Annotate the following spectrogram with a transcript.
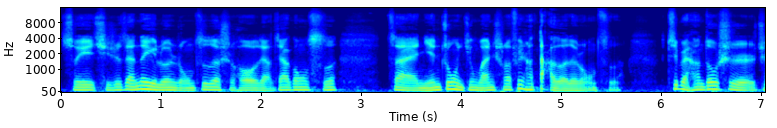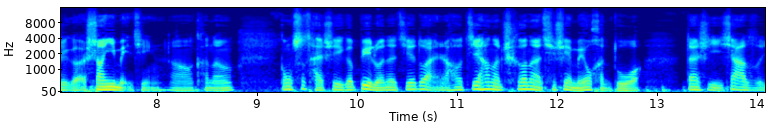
所以其实，在那一轮融资的时候，两家公司在年终已经完成了非常大额的融资，基本上都是这个上亿美金啊，可能公司才是一个 B 轮的阶段，然后街上的车呢，其实也没有很多。但是一下子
